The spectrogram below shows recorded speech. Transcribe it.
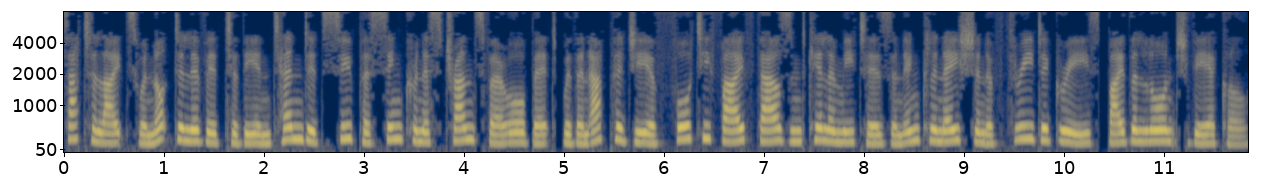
satellites were not delivered to the intended super-synchronous transfer orbit with an apogee of 45,000 km and inclination of 3 degrees by the launch vehicle.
